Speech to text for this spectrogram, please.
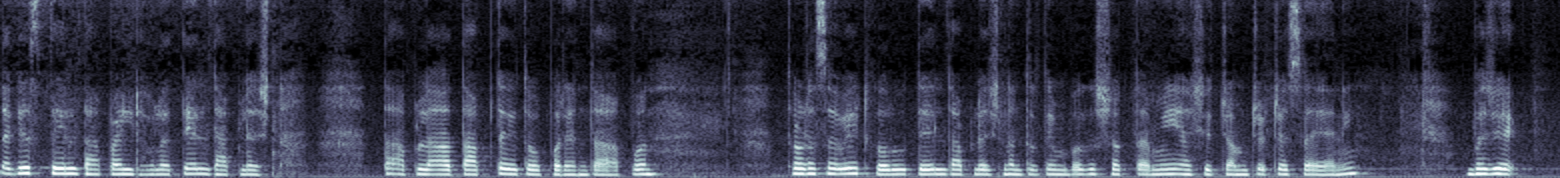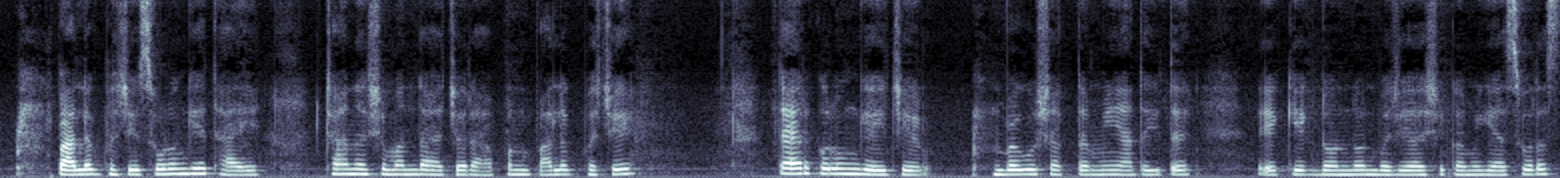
लगेच तेल तापायला ठेवलं. तेल तापल्यास तापला तापतं तोपर्यंत आपण. थोडंसं वेट करू. तेल तापल्याच्यानंतर तुम्ही बघू शकता. मी असे चमच्याच्या सहाय्याने भजे पालक भजे सोडून घेत आहे. छान असे मंद आचर आपण पालक भजे तयार करून घ्यायचे. बघू शकता मी आता इथे एक एक दोन दोन भजे असे कमी गॅसवरच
